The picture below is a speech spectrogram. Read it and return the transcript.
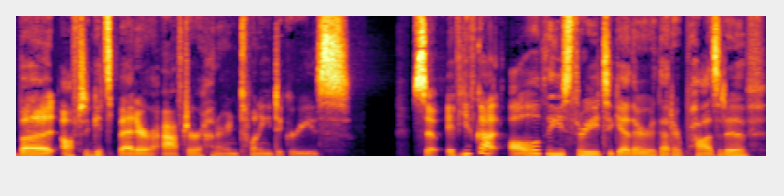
but often gets better after 120 degrees. So, if you've got all of these three together that are positive,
